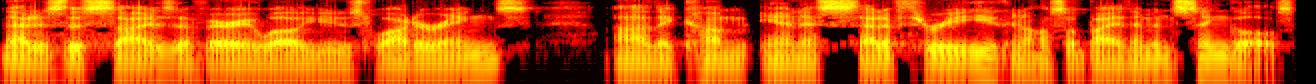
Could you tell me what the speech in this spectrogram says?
That is this size of very well used water rings. Uh, they come in a set of three. You can also buy them in singles.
